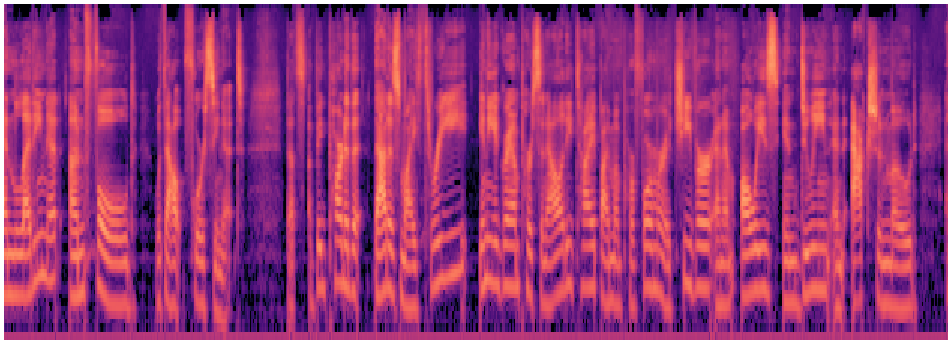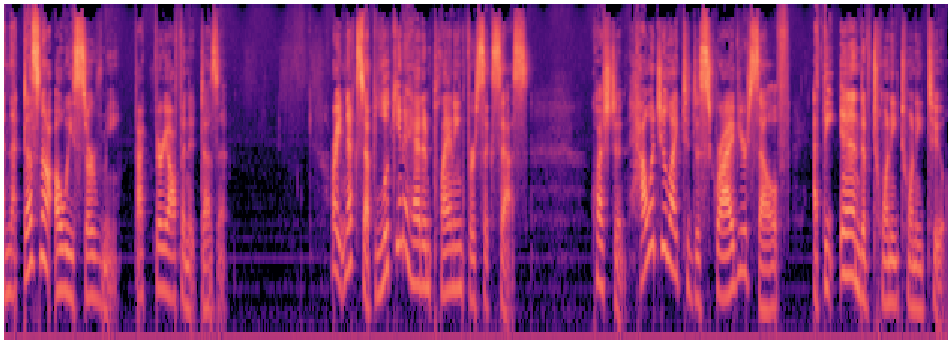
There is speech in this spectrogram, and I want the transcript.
and letting it unfold without forcing it. That's a big part of it. That is my three Enneagram personality type. I'm a performer, achiever, and I'm always in doing and action mode. And that does not always serve me. In fact, very often it doesn't. All right, next up, looking ahead and planning for success. Question How would you like to describe yourself at the end of 2022?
